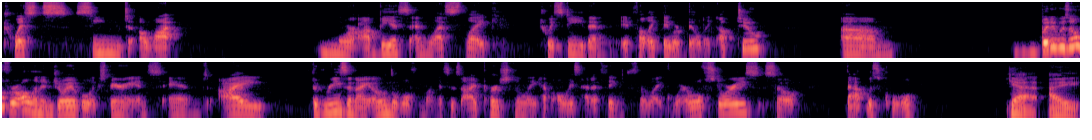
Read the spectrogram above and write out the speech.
twists seemed a lot more obvious and less like twisty than it felt like they were building up to. Um, but it was overall an enjoyable experience, and I the reason I own The Wolf Among Us is I personally have always had a thing for like werewolf stories, so that was cool. Yeah, I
